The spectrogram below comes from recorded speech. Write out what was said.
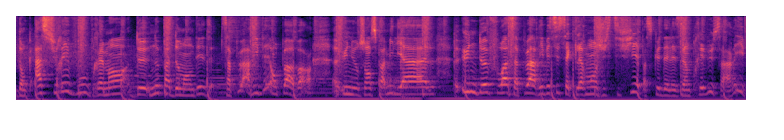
Donc, assurez-vous vraiment de ne pas demander. ça peut arriver, on peut avoir euh, une urgence familiale, euh, une, deux fois, ça peut arriver si c'est clairement justifié parce que des imprévus, ça arrive.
